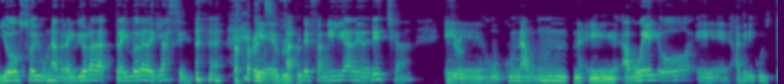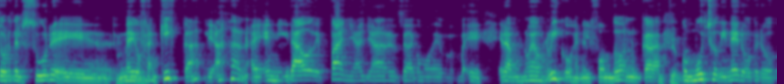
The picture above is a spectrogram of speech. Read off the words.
yo soy una traidora, traidora de clase, de familia de derecha. Eh, un, eh, abuelo eh, agricultor del sur, medio mm. franquista, ya, emigrado de España, ya, o sea, como de, éramos nuevos ricos en el fondo, nunca con mucho dinero, pero,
